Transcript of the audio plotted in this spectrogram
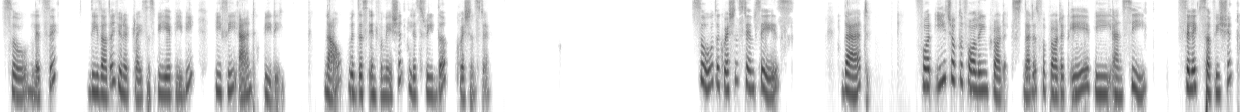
So let's say these are the unit prices PA, PB, PC, and PD. Now with this information, let's read the question stem. So the question stem says that for each of the following products, that is for product A, B, and C, select sufficient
